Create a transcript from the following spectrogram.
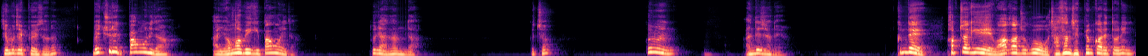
재무제표에서는 매출액 빵원이다. 아, 영업이익이 빵원이다. 돈이 안 남는다. 그쵸? 그러면 안 되잖아요. 근데 갑자기 와가지고 자산 재평가를 했더니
